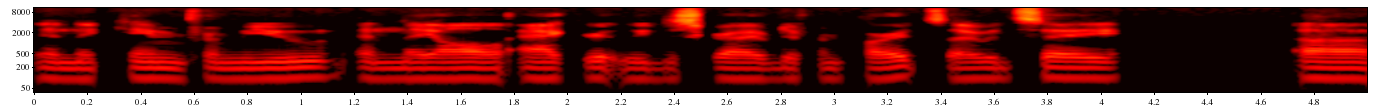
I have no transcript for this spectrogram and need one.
and it came from you, and they all accurately describe different parts, I would say, uh,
